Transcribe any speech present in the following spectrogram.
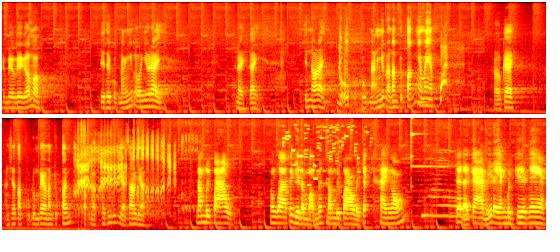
Dumbbell ghê gớm không? Vậy thì cục nặng nhất là bao nhiêu đây? Đây, đây. Chính nó đây. Cục nặng nhất là 50 tấn nha mấy em. Rồi ok. Anh sẽ tập cục dumbbell 50 tấn. Tập ngực theo chứ biết giờ sao giờ. 50 pound hôm qua cái gì làm bậm đó? 50 pound này chắc hai ngón. Cái đại ca mỹ đen bên kia nghe.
